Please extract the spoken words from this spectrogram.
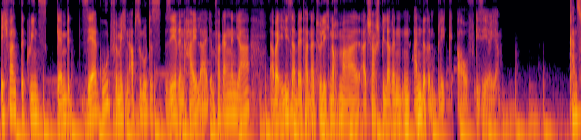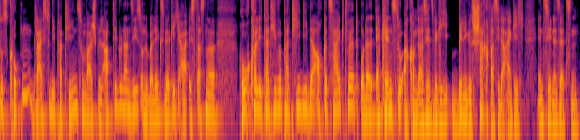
Ich fand The Queen's Gambit sehr gut, für mich ein absolutes Serienhighlight im vergangenen Jahr. Aber Elisabeth hat natürlich nochmal als Schachspielerin einen anderen Blick auf die Serie. Kannst du es gucken? Gleichst du die Partien zum Beispiel ab, die du dann siehst und überlegst wirklich, ah, ist das eine hochqualitative Partie, die da auch gezeigt wird? Oder erkennst du, ach komm, das ist jetzt wirklich billiges Schach, was sie da eigentlich in Szene setzen?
